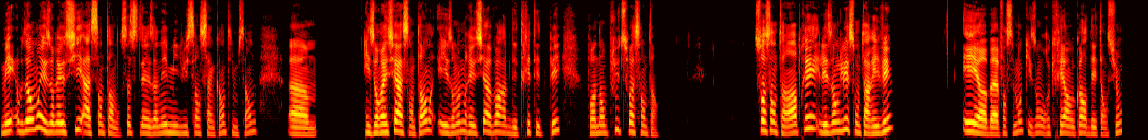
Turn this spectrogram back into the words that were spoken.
Mais au bout d'un moment, ils ont réussi à s'entendre. Ça, c'était dans les années 1850, il me semble. ils ont réussi à s'entendre et ils ont même réussi à avoir des traités de paix pendant plus de 60 ans. 60 ans après, les Anglais sont arrivés et euh, bah, forcément qu'ils ont recréé encore des tensions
